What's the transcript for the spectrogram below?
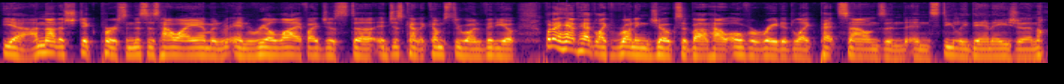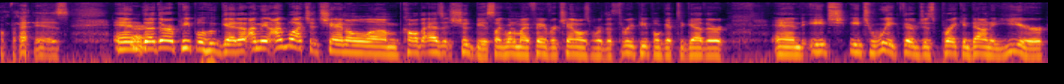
yeah, I'm not a shtick person. This is how I am in, in real life. I just uh, it just kind of comes through on video. But I have had like running jokes about how overrated like Pet Sounds and and Steely Dan Asia and all that is. And sure. uh, there are people who get it. I mean, I watch a channel um, called As It Should Be. It's like one of my favorite channels where the three people get together and each each week they're just breaking down a year,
